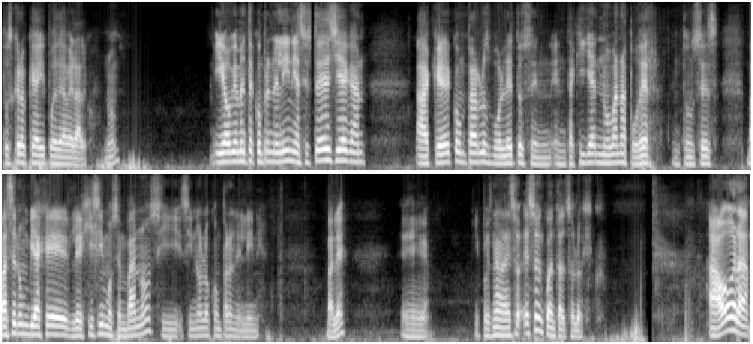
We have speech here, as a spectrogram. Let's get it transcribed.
pues creo que ahí puede haber algo, ¿no? Y obviamente compren en línea. Si ustedes llegan a querer comprar los boletos en, taquilla no van a poder. Entonces va a ser un viaje lejísimos en vano si, si no lo compran en línea. ¿Vale? Eh, y pues nada, eso, eso en cuanto al zoológico. Ahora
